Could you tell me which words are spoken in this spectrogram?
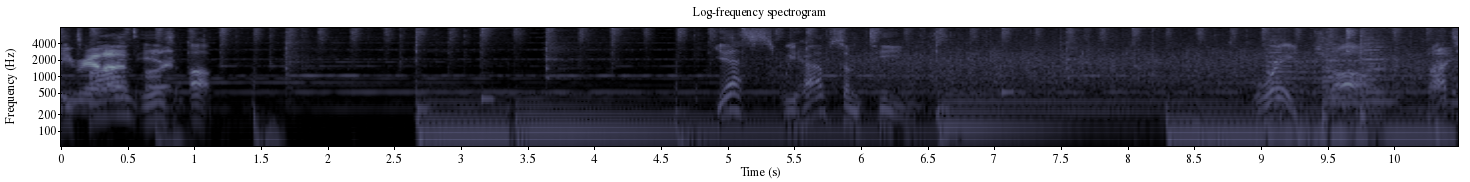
So up, sorry. he ran out Time is up. Yes, we have some T's. Great job. That's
